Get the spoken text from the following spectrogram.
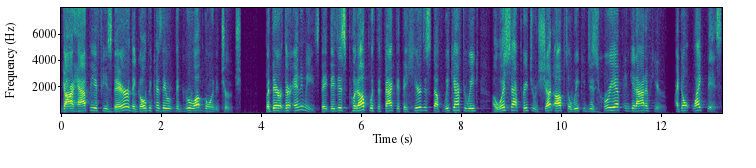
God happy if He's there. They go because they, were, they grew up going to church. But they're, they're enemies. They, they just put up with the fact that they hear this stuff week after week. I wish that preacher would shut up so we could just hurry up and get out of here. I don't like this.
